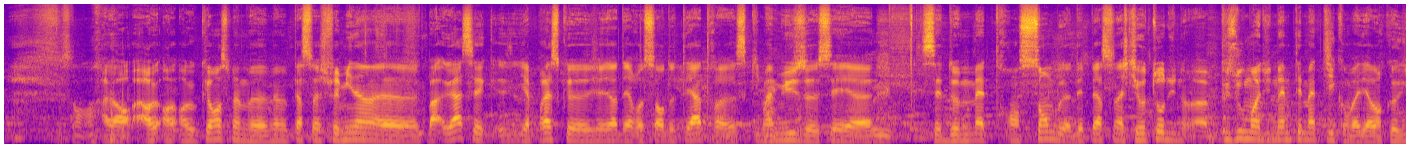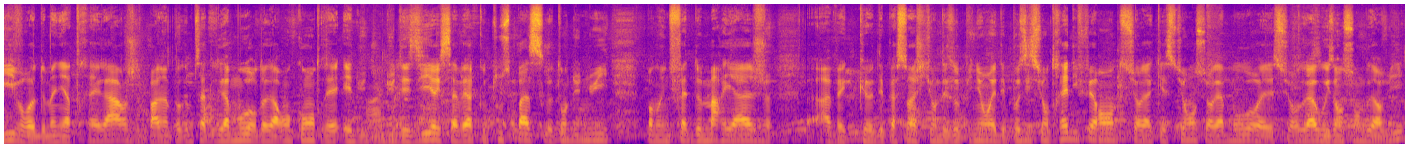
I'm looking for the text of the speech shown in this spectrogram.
Alors, en, en- en l'occurrence, même, euh, même le personnage féminin, euh, bah, là, c'est- il y a presque dire, des ressorts de théâtre. Euh, Ce qui m'amuse, c'est euh, c'est de mettre ensemble des personnages qui, autour d'une, euh, plus ou moins d'une même thématique, on va dire. Donc, le livre, de manière très large, il parle un peu comme ça de l'amour, de la rencontre et, et du, du désir. Il s'avère que tout se passe le temps d'une nuit, pendant une fête de mariage, avec euh, des personnages qui ont des opinions et des positions très différentes sur la question, sur l'amour et sur là où ils en sont de leur vie.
